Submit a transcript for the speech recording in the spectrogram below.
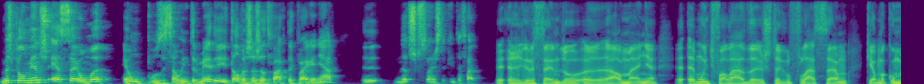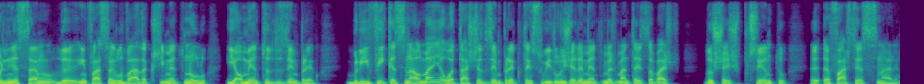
Mas pelo menos essa é uma, é uma posição intermédia e talvez seja de facto a que vai ganhar eh, nas discussões da quinta-feira. Eh, regressando uh, à Alemanha, é muito falada estagflação, que é uma combinação de inflação elevada, crescimento nulo e aumento de desemprego. Verifica-se na Alemanha ou a taxa de desemprego tem subido ligeiramente, mas mantém-se abaixo dos 6%, uh, afasta esse cenário?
